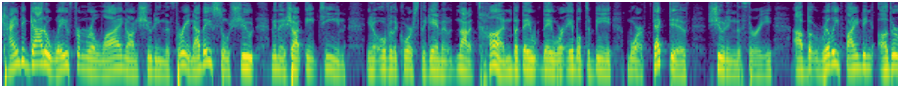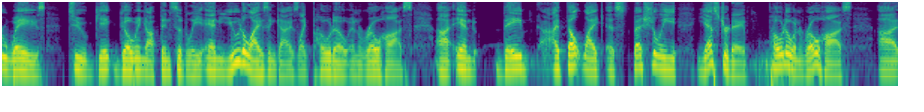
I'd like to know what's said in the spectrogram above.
kind of got away from relying on shooting the three. Now they still shoot. I mean, they shot 18, you know, over the course of the game. It was not a ton, but they they were able to be more effective shooting the three. Uh, but really finding other ways to get going offensively and utilizing guys like Pohto and Rojas. Uh, and they, I felt like, especially yesterday, Pohto and Rojas uh,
